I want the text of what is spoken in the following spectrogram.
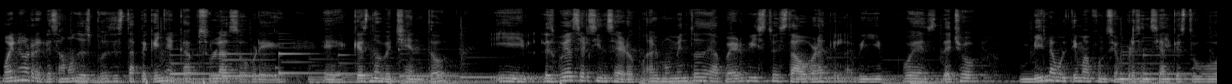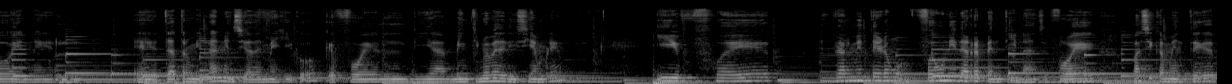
Bueno, regresamos después de esta pequeña cápsula sobre eh, qué es Novecento y les voy a ser sincero, al momento de haber visto esta obra que la vi, pues de hecho vi la última función presencial que estuvo en el eh, Teatro Milán en Ciudad de México, que fue el día 29 de diciembre. Y fue realmente era, fue una idea repentina. Fue básicamente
